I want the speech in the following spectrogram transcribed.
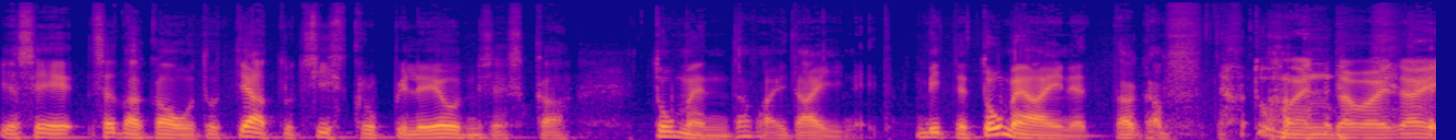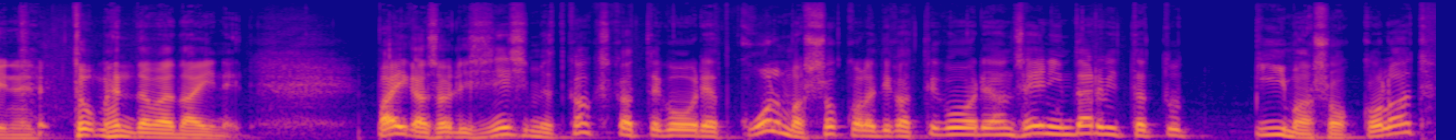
ja see sedakaudu teatud sihtgrupile jõudmiseks ka tumendavaid aineid, mitte tumeainet, aga tumendavaid aineid tumendavaid aineid. Paigas oli siis esimesed kaks kategooriat, kolmas šokolaadi kategooria on see enim tarvitatud piimašokolaad,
